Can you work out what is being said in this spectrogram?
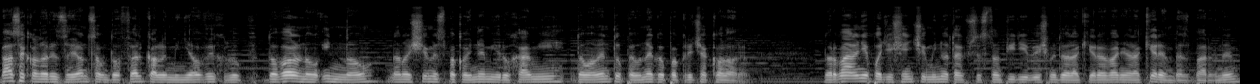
Bazę koloryzującą do felk aluminiowych lub dowolną inną nanosimy spokojnymi ruchami do momentu pełnego pokrycia kolorem. Normalnie po 10 minutach przystąpilibyśmy do lakierowania lakierem bezbarwnym,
